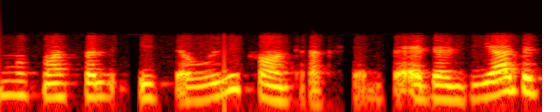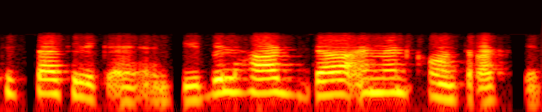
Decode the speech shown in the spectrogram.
muscle يسوي لي contraction. فإذا زيادة ال cyclic AMP بال heart دائما contraction.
